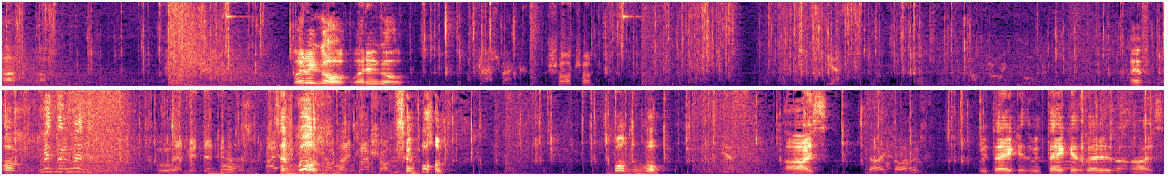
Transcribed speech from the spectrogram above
Ah, ah. Where do we go? Where do we go? Flashback. Short, short. Yes. I have. Oh, middle, middle. Then mid, then Bot. It's a bot. flash short, I flash short. It's a bot. Bot Bob. Yes. Nice. Die short. We take it. We take it very nice.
